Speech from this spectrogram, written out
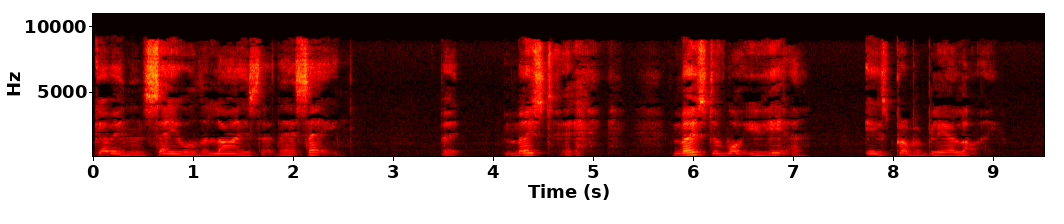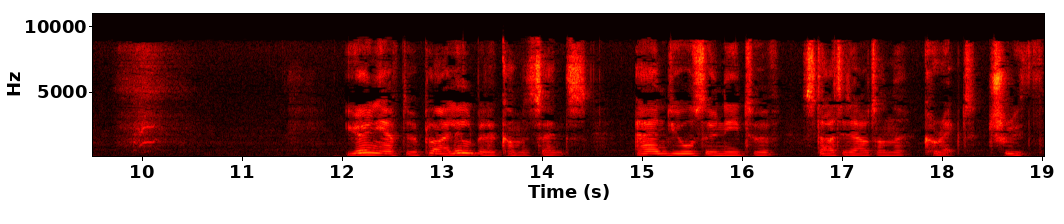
go in and say all the lies that they're saying, but most of it, most of what you hear is probably a lie. You only have to apply a little bit of common sense, and you also need to have started out on the correct truth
